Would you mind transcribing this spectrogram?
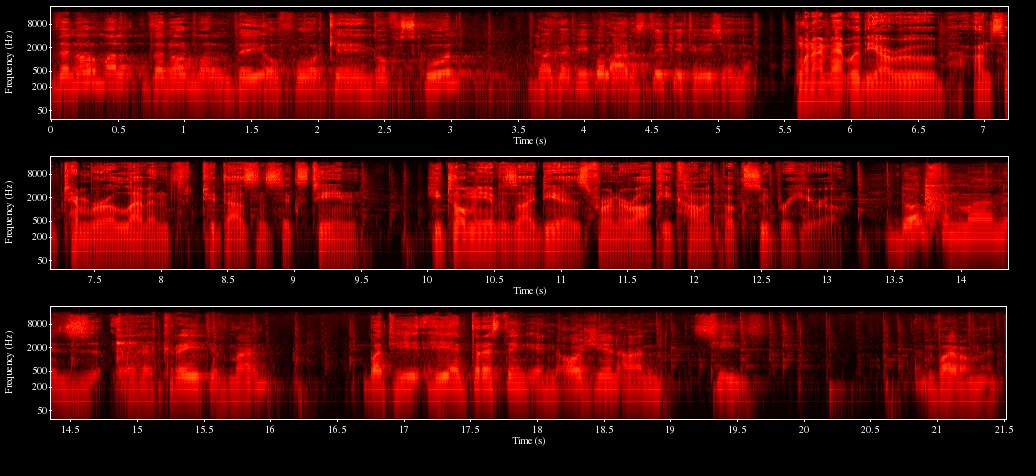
the normal the normal day of working of school, but the people are sticky to each other. When I met with Yarub on September 11th, 2016, he told me of his ideas for an Iraqi comic book superhero. Dolphin Man is a creative man, but he, he interesting in ocean and seas environment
